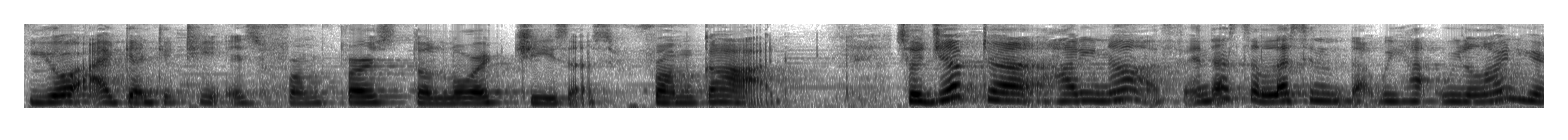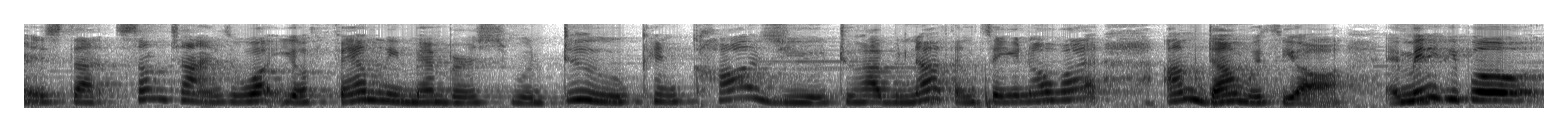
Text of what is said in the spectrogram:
your identity is from first the lord jesus from god so jephthah had enough. And that's the lesson that we have we learn here is that sometimes what your family members would do can cause you to have enough and say you know what? I'm done with y'all. And many people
